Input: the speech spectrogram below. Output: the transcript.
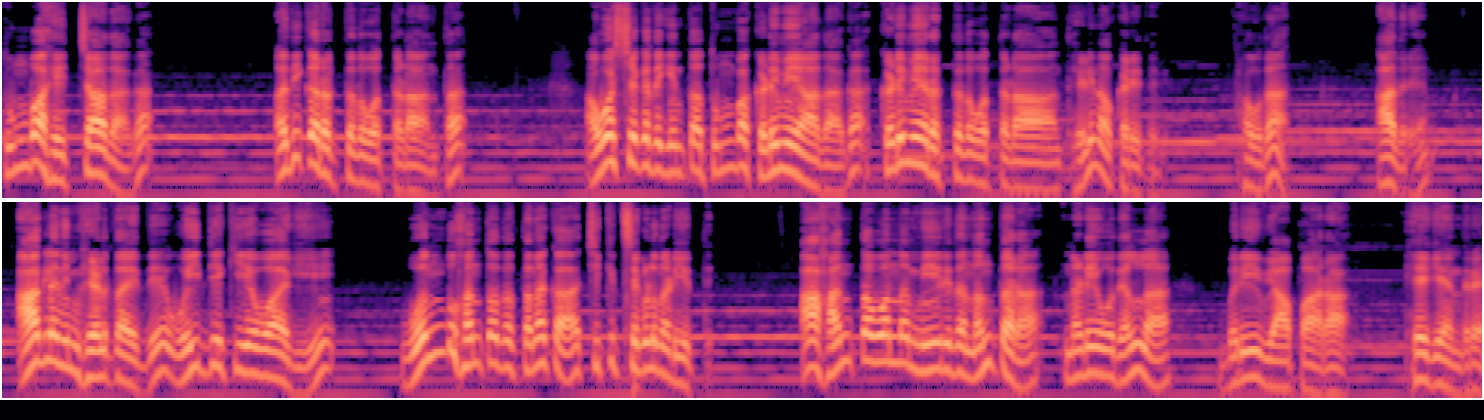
ತುಂಬ ಹೆಚ್ಚಾದಾಗ ಅಧಿಕ ರಕ್ತದ ಒತ್ತಡ ಅಂತ ಅವಶ್ಯಕತೆಗಿಂತ ತುಂಬ ಕಡಿಮೆ ಆದಾಗ ಕಡಿಮೆ ರಕ್ತದ ಒತ್ತಡ ಅಂತ ಹೇಳಿ ನಾವು ಕರಿತೇವೆ. ಹೌದಾ? ಆದರೆ ಆಗಲೇ ನಿಮ್ಗೆ ಹೇಳ್ತಾ ಇದ್ದೆ, ವೈದ್ಯಕೀಯವಾಗಿ ಒಂದು ಹಂತದ ತನಕ ಚಿಕಿತ್ಸೆಗಳು ನಡೆಯುತ್ತೆ. ಆ ಹಂತವನ್ನು ಮೀರಿದ ನಂತರ ನಡೆಯುವುದೆಲ್ಲ ಬರೀ ವ್ಯಾಪಾರ. ಹೇಗೆ ಅಂದರೆ,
